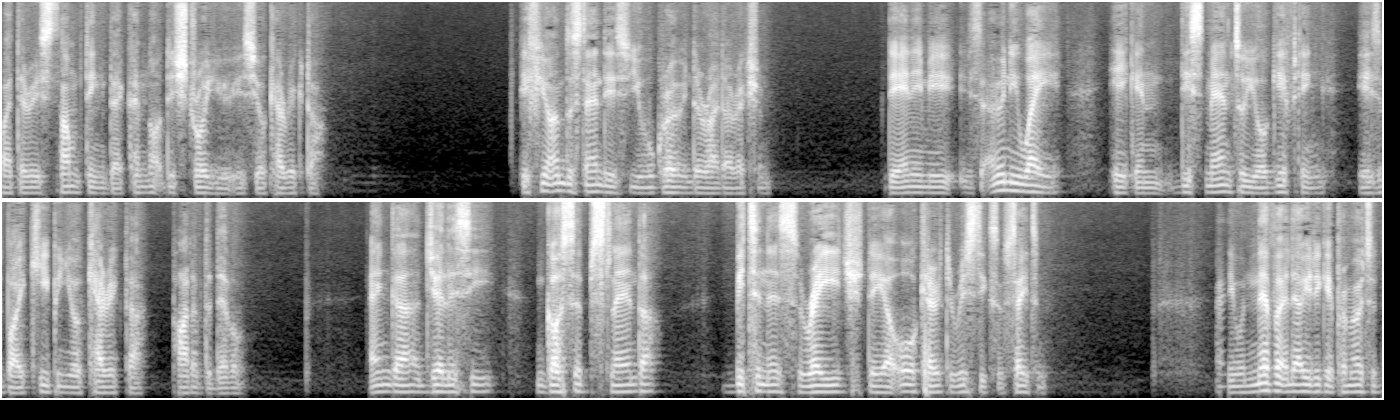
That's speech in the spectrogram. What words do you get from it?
But there is something that cannot destroy you is your character. If you understand this, you will grow in the right direction. The enemy is the only way he can dismantle your gifting is by keeping your character part of the devil. Anger, jealousy, gossip, slander, bitterness, rage, they are all characteristics of Satan. And he will never allow you to get promoted.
